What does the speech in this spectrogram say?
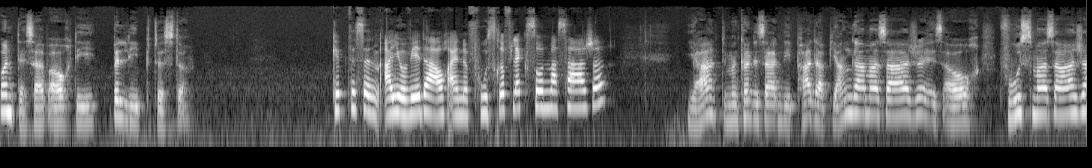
und deshalb auch die beliebteste. Gibt es im Ayurveda auch eine Fußreflexzonenmassage? Ja, man könnte sagen, die Padabhyanga-Massage ist auch Fußmassage,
